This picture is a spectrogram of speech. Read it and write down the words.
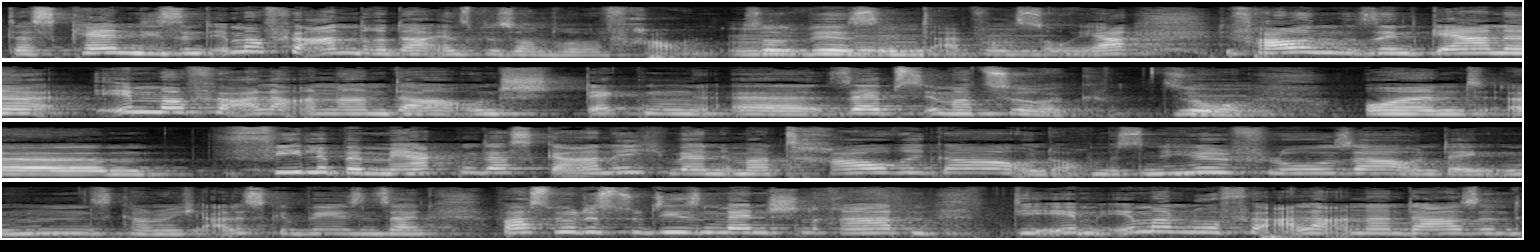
das kennen, die sind immer für andere da, insbesondere Frauen. So, mhm. wir sind mhm. einfach so, ja. Die Frauen sind gerne immer für alle anderen da und stecken äh, selbst immer zurück. So. Und ähm, viele bemerken das gar nicht, werden immer trauriger und auch ein bisschen hilfloser und denken, hm, das kann doch nicht alles gewesen sein. Was würdest du diesen Menschen raten, die eben immer nur für alle anderen da sind,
